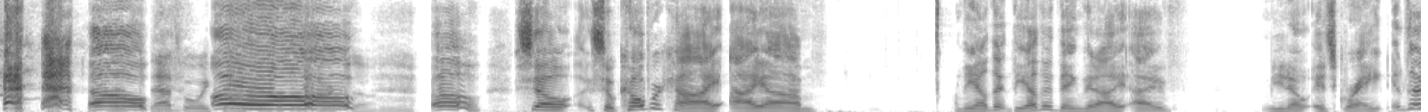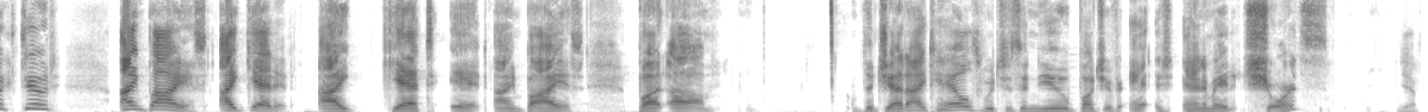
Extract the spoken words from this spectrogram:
that's Oh, that's, that's what we call Oh! oh. Oh, so so Cobra Kai, I um the other the other thing that I I've you know, it's great. It's like, dude, I'm biased. I get it. I get it. I'm biased. But um the Jedi Tales, which is a new bunch of a- animated shorts. Yep.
